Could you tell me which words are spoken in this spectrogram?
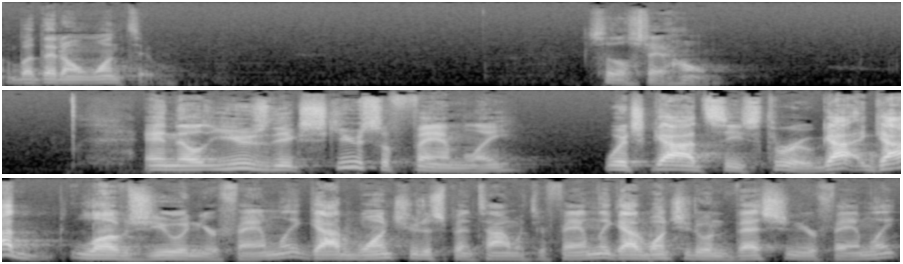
but they don't want to. So they'll stay at home. And they'll use the excuse of family which God sees through. God, God, loves you and your family. God wants you to spend time with your family. God wants you to invest in your family.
